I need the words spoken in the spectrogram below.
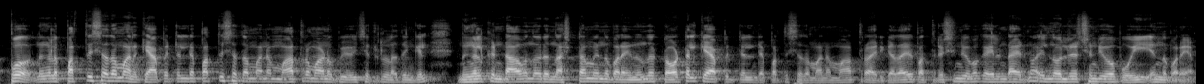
ഇപ്പോൾ നിങ്ങൾ പത്ത് ശതമാനം ക്യാപിറ്റലിന്റെ പത്ത് ശതമാനം മാത്രമാണ് ഉപയോഗിച്ചിട്ടുള്ളതെങ്കിൽ നിങ്ങൾക്ക് ഉണ്ടാവുന്ന ഒരു നഷ്ടം എന്ന് പറയുന്നത് ടോട്ടൽ ക്യാപിറ്റലിന്റെ പത്ത് ശതമാനം മാത്രമായിരിക്കും. അതായത് പത്ത് ലക്ഷം രൂപ കയ്യിലുണ്ടായിരുന്നു അതിൽ നിന്ന് ഒരു ലക്ഷം രൂപ പോയി എന്ന് പറയാം.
